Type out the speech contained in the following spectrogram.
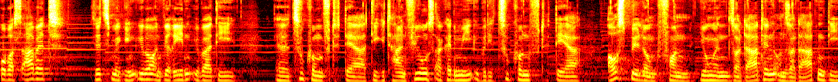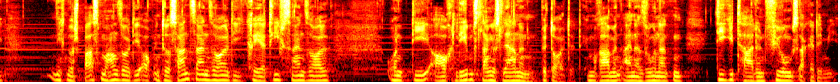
Oberst Arbeit sitzt mir gegenüber und wir reden über die äh, Zukunft der digitalen Führungsakademie, über die Zukunft der Ausbildung von jungen Soldatinnen und Soldaten, die nicht nur Spaß machen soll, die auch interessant sein soll, die kreativ sein soll und die auch lebenslanges Lernen bedeutet im Rahmen einer sogenannten digitalen Führungsakademie.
